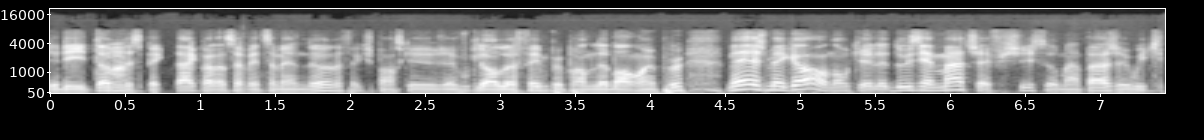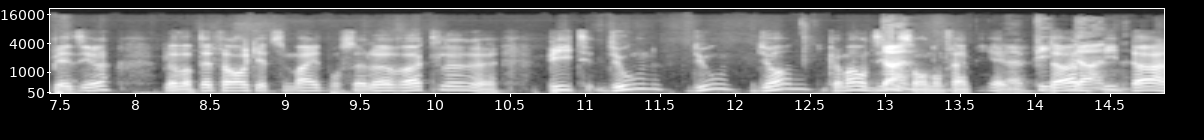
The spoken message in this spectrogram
Il y a des tonnes Ouais. de spectacles pendant cette fin de semaine-là. là, fait que je pense que j'avoue que leur le fame peut prendre le bord un peu. Mais je m'égare. Donc, euh, le deuxième match affiché sur ma page Wikipédia. Puis là, va peut-être falloir que tu m'aides pour cela, Rock. Là. Euh, Pete Dune, Dune, John, comment on dit Dunn. son nom de famille? Euh? Pete Dunn, Dunn. Pete Dunn.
